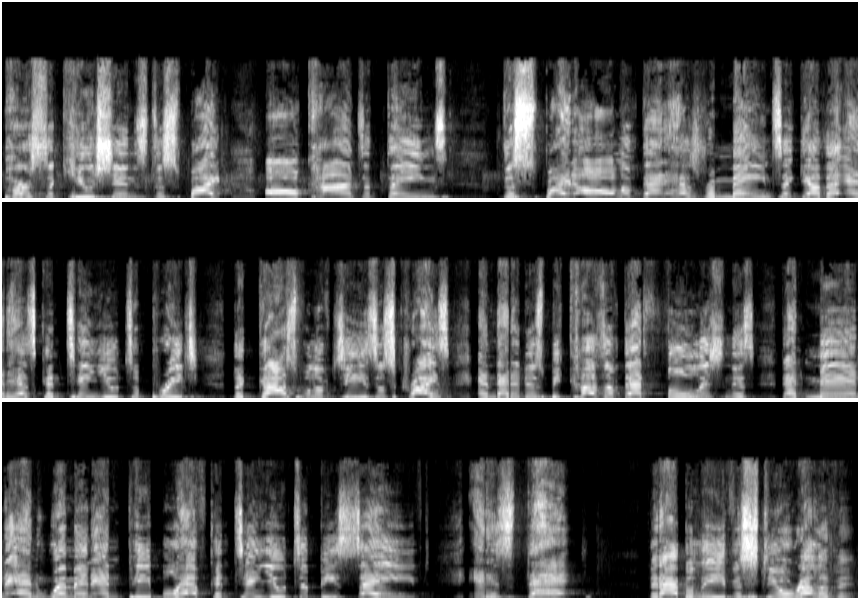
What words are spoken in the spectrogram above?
persecutions, despite all kinds of things despite all of that, has remained together and has continued to preach the gospel of Jesus Christ, and that it is because of that foolishness that men and women and people have continued to be saved. It is that that I believe is still relevant.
